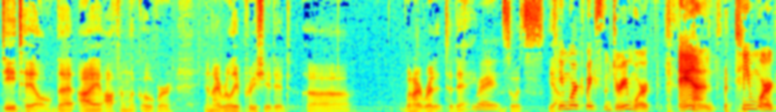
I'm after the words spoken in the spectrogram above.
detail that I often look over, and I really appreciated uh, when I read it today. Right. And so it's yeah. Teamwork makes the dream work, and teamwork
